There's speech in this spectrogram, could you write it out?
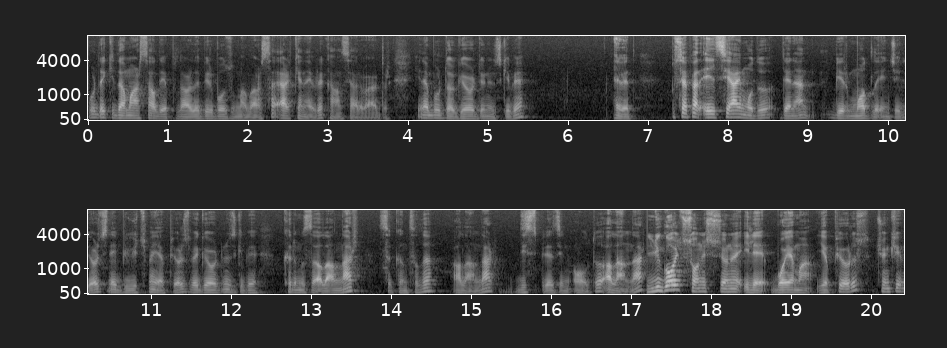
Buradaki damarsal yapılarda bir bozulma varsa erken evre kanser vardır. Yine burada gördüğünüz gibi evet bu sefer LCI modu denen bir modla inceliyoruz. Yine büyütme yapıyoruz ve gördüğünüz gibi kırmızı alanlar sıkıntılı alanlar, displezin olduğu alanlar. Lugol solüsyonu ile boyama yapıyoruz. Çünkü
